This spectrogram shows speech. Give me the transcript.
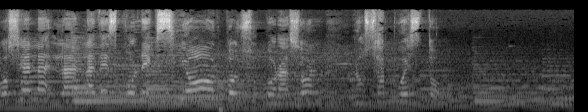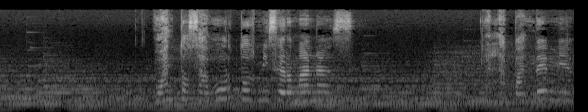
o sea, la, la desconexión con su corazón nos ha puesto. ¿Cuántos abortos, mis hermanas, en la pandemia?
